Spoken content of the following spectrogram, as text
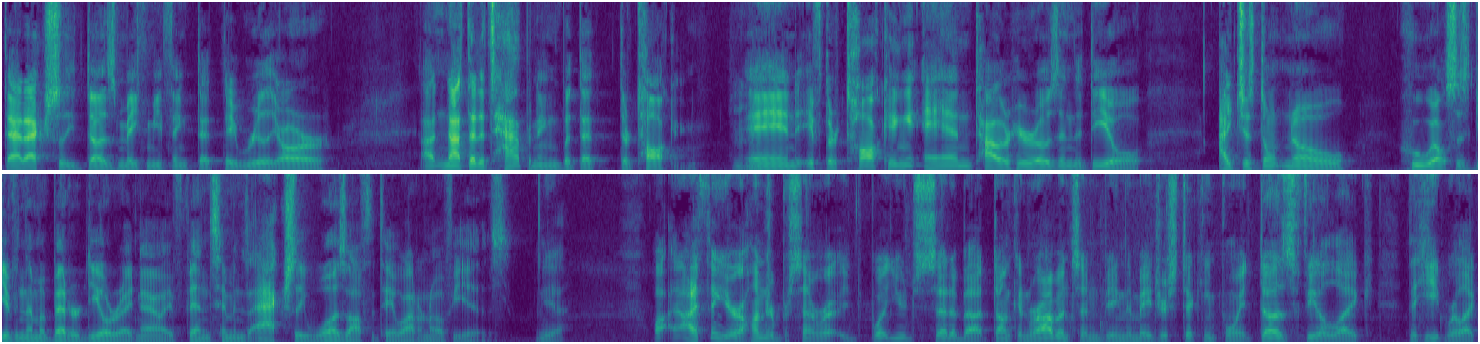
that actually does make me think that they really are. Uh, not that it's happening, but that they're talking. Mm-hmm. And if they're talking and Tyler Herro's in the deal, I just don't know who else is giving them a better deal right now. If Ben Simmons actually was off the table, I don't know if he is. Yeah. Well, I think you're 100% right. What you said about Duncan Robinson being the major sticking point does feel like the Heat were like,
